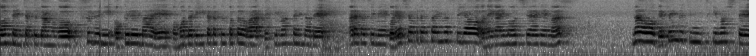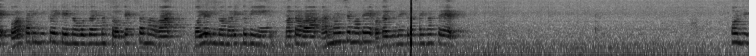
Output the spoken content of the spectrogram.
本線着岸後すぐにお車へお戻りいただくことはできませんのであらかじめご了承くださいますようお願い申し上げます。なお下船口につきましてお分かりにくい点のございますお客様は最寄りの乗組員または案内所までお尋ねくださいませ。本日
